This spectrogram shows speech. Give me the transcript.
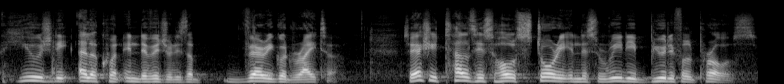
a hugely eloquent individual. He's a very good writer. So he actually tells his whole story in this really beautiful prose,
